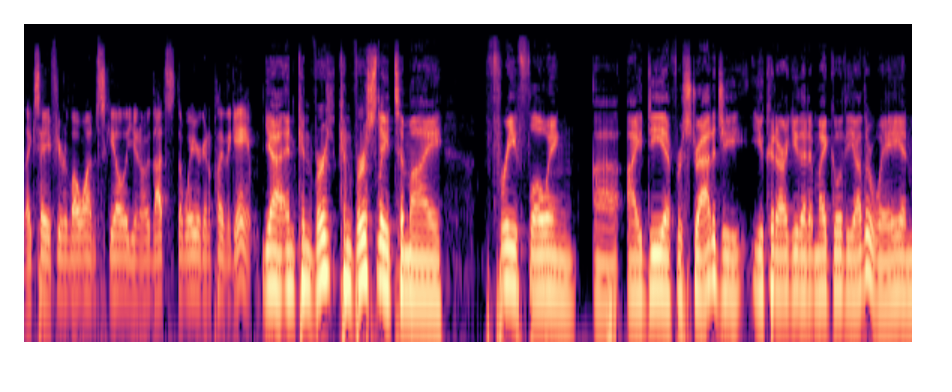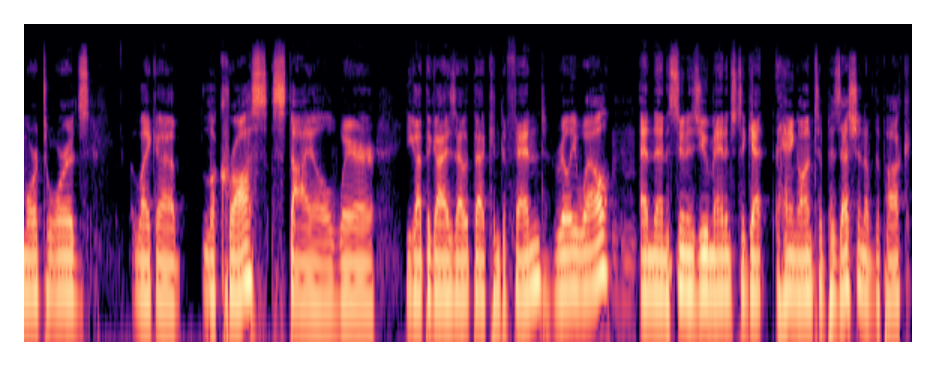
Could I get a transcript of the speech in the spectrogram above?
Like, say, if you're low on skill, you know, that's the way you're going to play the game. Yeah, and converse, conversely to my free flowing uh, idea for strategy, you could argue that it might go the other way and more towards like a lacrosse style where you got the guys out that can defend really well, and then as soon as you manage to get hang on to possession of the puck,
